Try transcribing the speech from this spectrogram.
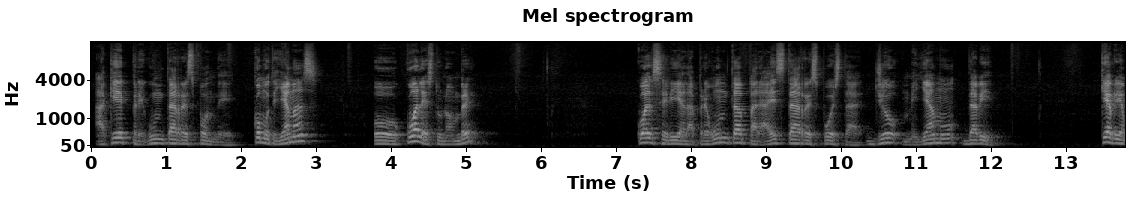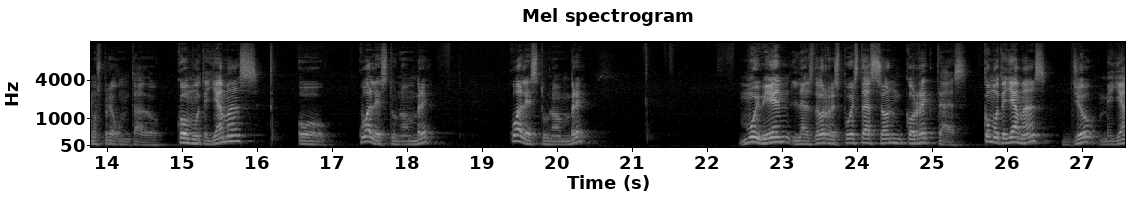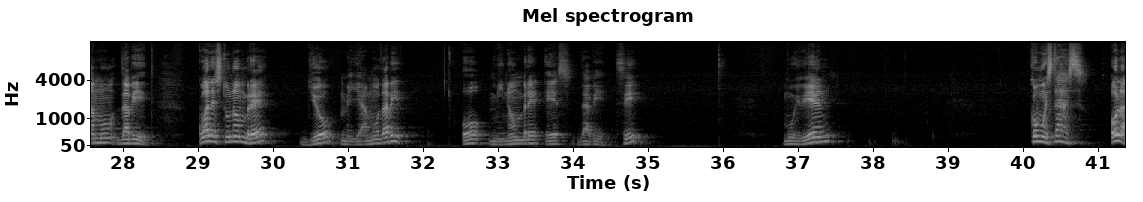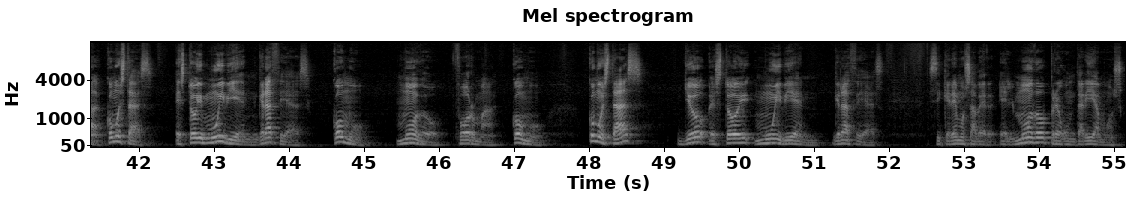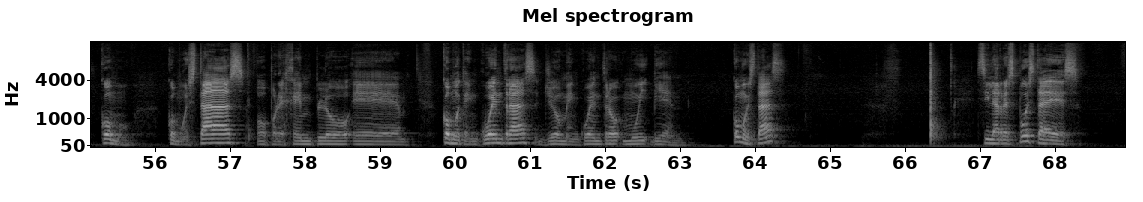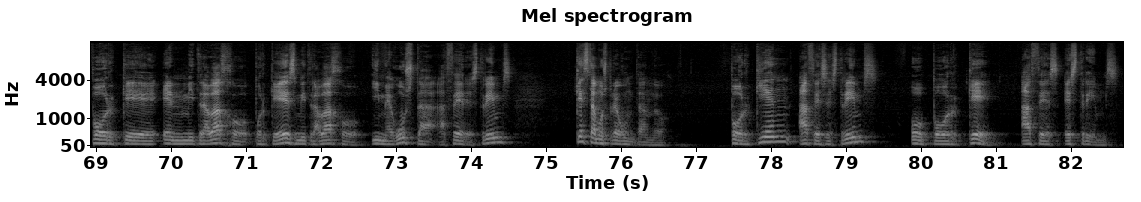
¿a qué pregunta responde? ¿Cómo te llamas? ¿O cuál es tu nombre? ¿Cuál sería la pregunta para esta respuesta? Yo me llamo David. ¿Qué habríamos preguntado? ¿Cómo te llamas? ¿O cuál es tu nombre? ¿Cuál es tu nombre? Muy bien, las dos respuestas son correctas. ¿Cómo te llamas? Yo me llamo David. ¿Cuál es tu nombre? Yo me llamo David. O mi nombre es David. ¿Sí? Muy bien. ¿Cómo estás? Hola, ¿cómo estás? Estoy muy bien, gracias. ¿Cómo? Modo, forma, ¿cómo? ¿Cómo estás? Yo estoy muy bien, gracias. Si queremos saber el modo, preguntaríamos ¿cómo? Cómo estás o, por ejemplo, eh, cómo te encuentras. Yo me encuentro muy bien. ¿Cómo estás? Si la respuesta es porque en mi trabajo, porque es mi trabajo y me gusta hacer streams, ¿qué estamos preguntando? ¿Por quién haces streams o por qué haces streams?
